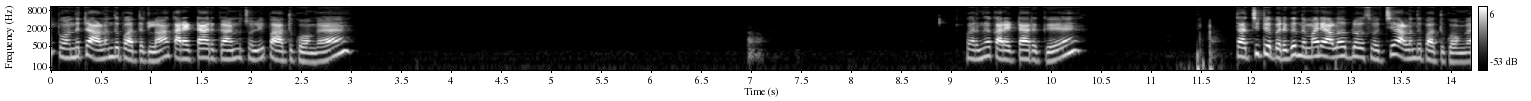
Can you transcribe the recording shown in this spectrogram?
இப்போ வந்துட்டு அளந்து பார்த்துக்கலாம். கரெக்டாக இருக்கான்னு சொல்லி பார்த்துக்கோங்க. பாருங்கள் கரெக்டாக இருக்குது தச்சுட்ட பிறகு இந்த மாதிரி அளவு ப்ளவுஸ் வச்சு அளந்து பார்த்துக்கோங்க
